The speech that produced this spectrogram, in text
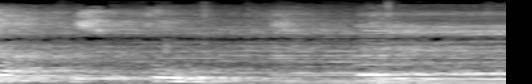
drugs, fools.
